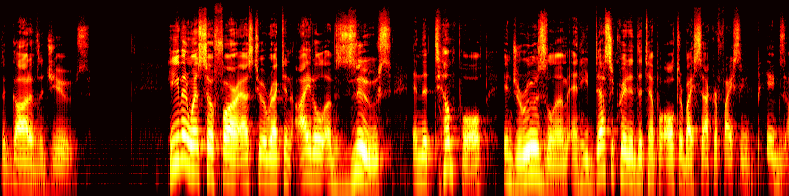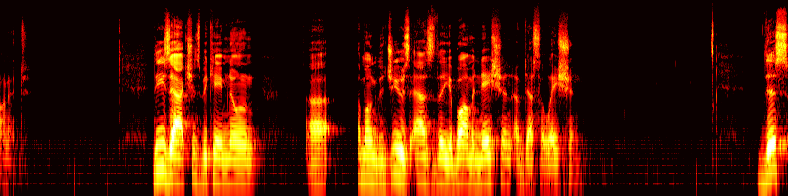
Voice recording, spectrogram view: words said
the God of the Jews. He even went so far as to erect an idol of Zeus in the temple in Jerusalem, and he desecrated the temple altar by sacrificing pigs on it. These actions became known uh, among the Jews as the abomination of desolation. This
